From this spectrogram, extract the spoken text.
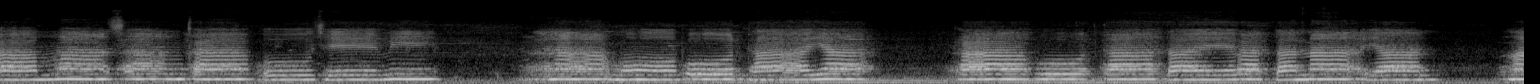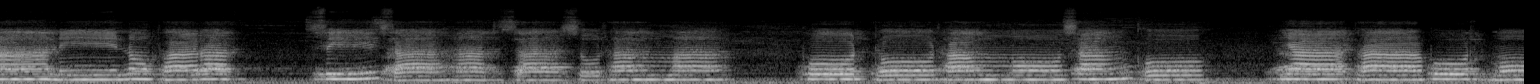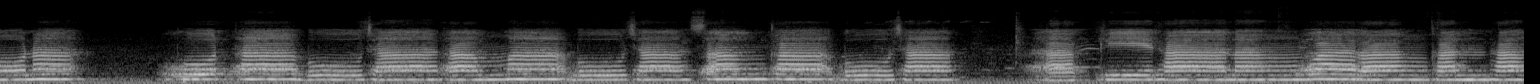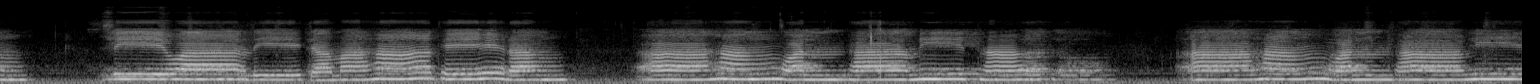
รรมสังฆปูเชมินะโมพุทธายะพระพุทธไตรรัตนญาณมานีนพรัตสีสาหัสสะสุธรรมาพุทโธธรรมโมสังโฆ ยะถาพุทโมนะพุทธบูชาธรรมบูชา สังฆบูชาอักขีทานังวารังคันทังสีวาลีจะมหาเทรัง อาหังวันทามิทาตอา หังวันทามิ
